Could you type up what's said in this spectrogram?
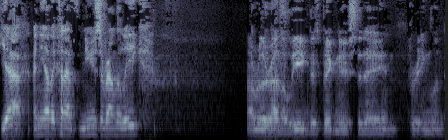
yeah. Any other kind of news around the league? Not really around the league. There's big news today, and for England,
